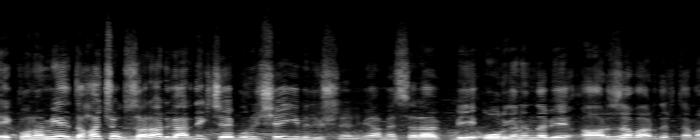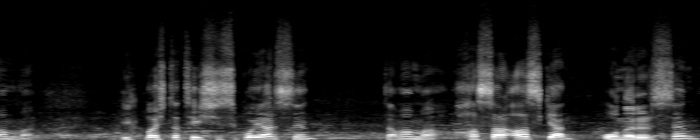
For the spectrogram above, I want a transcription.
ekonomiye daha çok zarar verdikçe bunu şey gibi düşünelim. Ya mesela bir organında bir arıza vardır tamam mı? İlk başta teşhisi koyarsın tamam mı? Hasar azken onarırsın.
